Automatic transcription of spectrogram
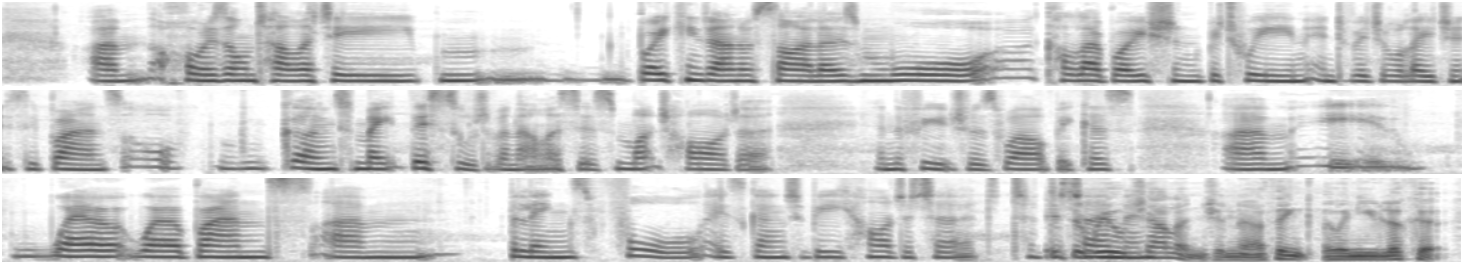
um, horizontality, breaking down of silos, more collaboration between individual agency brands, are going to make this sort of analysis much harder in the future as well, because um, it, where where a brand's um, billings fall is going to be harder to to it's determine. a real challenge, and I think when you look at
